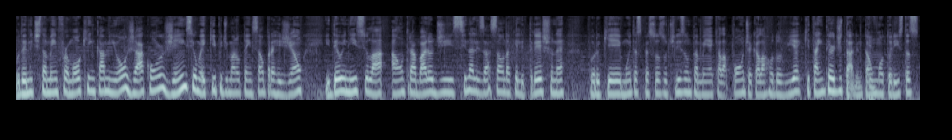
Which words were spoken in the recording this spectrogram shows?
O DENIT também informou que encaminhou já com urgência uma equipe de manutenção para a região e deu início lá a um trabalho de sinalização daquele trecho, né, porque muitas pessoas utilizam também aquela ponte, aquela rodovia que está interditada. Então, motoristas,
